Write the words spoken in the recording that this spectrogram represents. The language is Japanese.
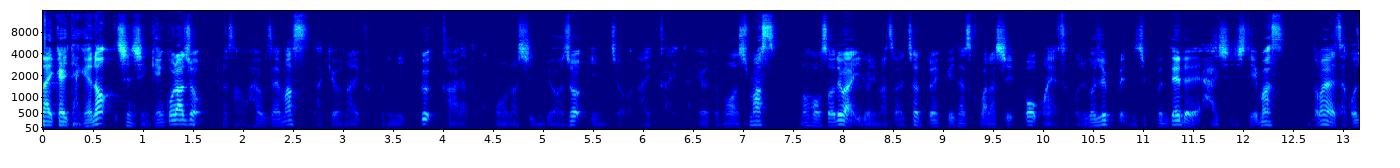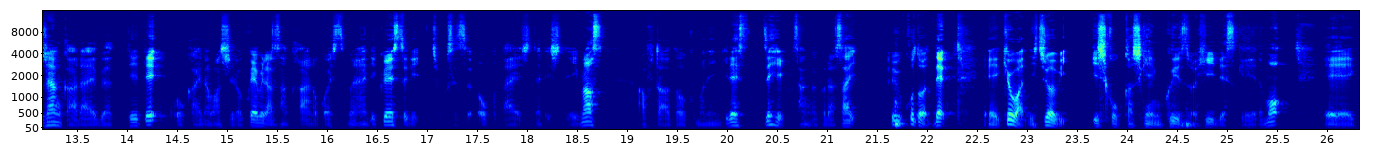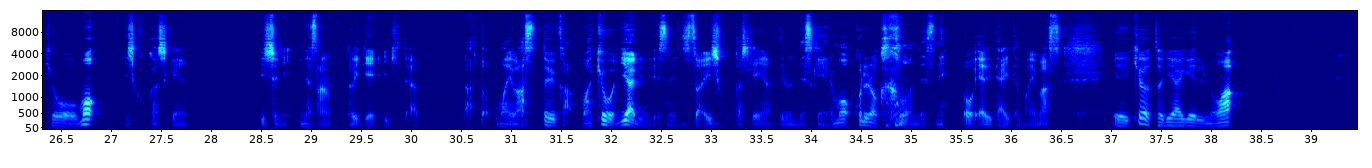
内科医竹の心身健康ラジオ。皆さんおはようございます。竹雄内科クリニック、体と心の診療所、院長内科医竹雄と申します。この放送では医療にまつわるちょっと役に立つ小話を毎朝5時50分、20分程度で配信しています。また毎朝5時半からライブやっていて、公開生収録や皆さんからのご質問やリクエストに直接お答えしたりしています。アフタートークも人気です。ぜひご参加ください。ということで、えー今日は日曜日、医師国家試験クイズの日ですけれども、えー今日も医師国家試験一緒に皆さん解いていきたらと思います。というか、まあ今日リアルにですね、実は医師国家試験やってるんですけれども、これの過去問ですね、をやりたいと思います。えー今日取り上げるのは、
